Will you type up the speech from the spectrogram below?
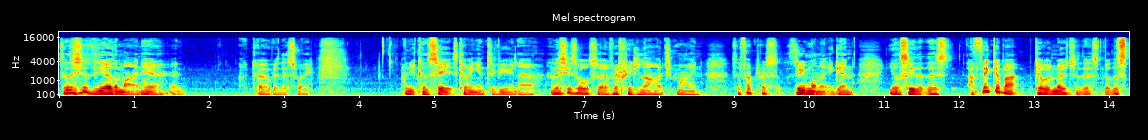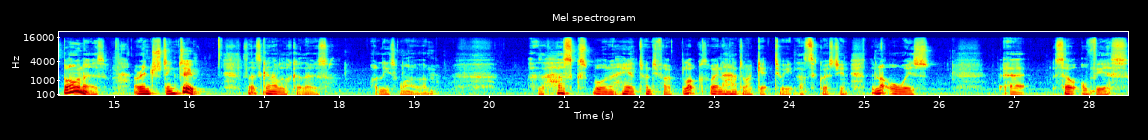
So this is the other mine here. I'll go over this way and you can see it's coming into view now and this is also a very large mine so if I press zoom on it again you'll see that there's I think about covered most of this but the spawners are interesting too so let's go and have a look at those or at least one of them there's a husk spawner here 25 blocks away. Now how do I get to it? That's the question. They're not always uh, so obvious.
